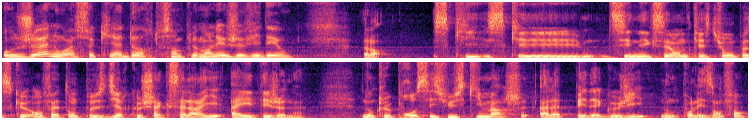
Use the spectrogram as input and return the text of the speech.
aux jeunes ou à ceux qui adorent tout simplement les jeux vidéo? Alors, ce qui, ce qui est, c'est une excellente question parce qu'en en fait, on peut se dire que chaque salarié a été jeune. Donc, le processus qui marche à la pédagogie, donc pour les enfants,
